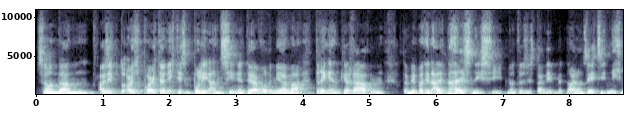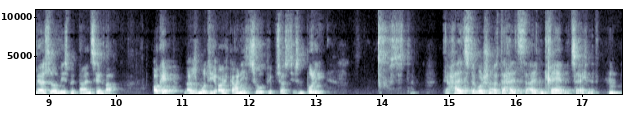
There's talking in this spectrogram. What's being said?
sondern, also ich, ich bräuchte ja nicht diesen Pulli anziehen. Ne? Der wurde mir immer dringend geraten, damit man den alten Hals nicht sieht. Ne? Das ist dann eben mit 69 nicht mehr so, wie es mit 19 war. Okay, also mute ich euch gar nicht zu, gibt's aus diesem Pulli. Der Hals, der wurde schon als der Hals der alten Krähe bezeichnet. Hm.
